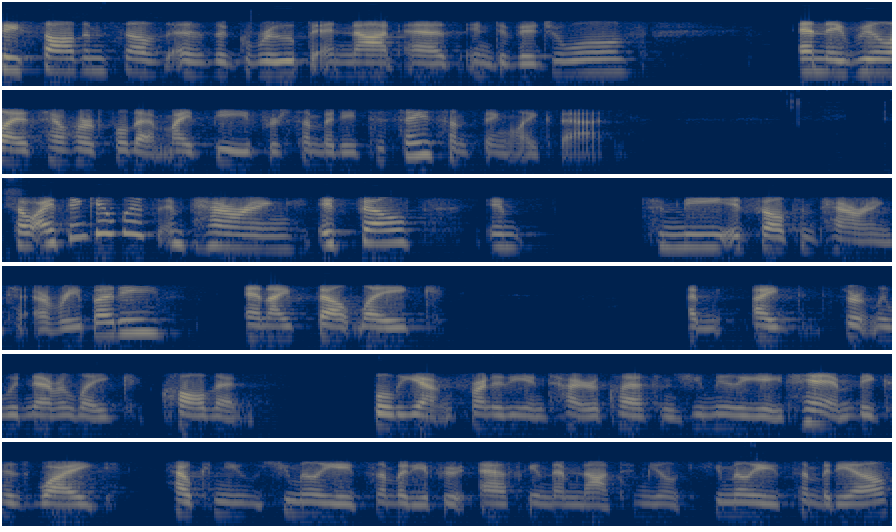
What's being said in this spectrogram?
they saw themselves as a group and not as individuals and they realize how hurtful that might be for somebody to say something like that. So I think it was empowering. It felt, to me, it felt empowering to everybody, and I felt like I, I certainly would never like call that bully out in front of the entire class and humiliate him because why? How can you humiliate somebody if you're asking them not to humiliate somebody else?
